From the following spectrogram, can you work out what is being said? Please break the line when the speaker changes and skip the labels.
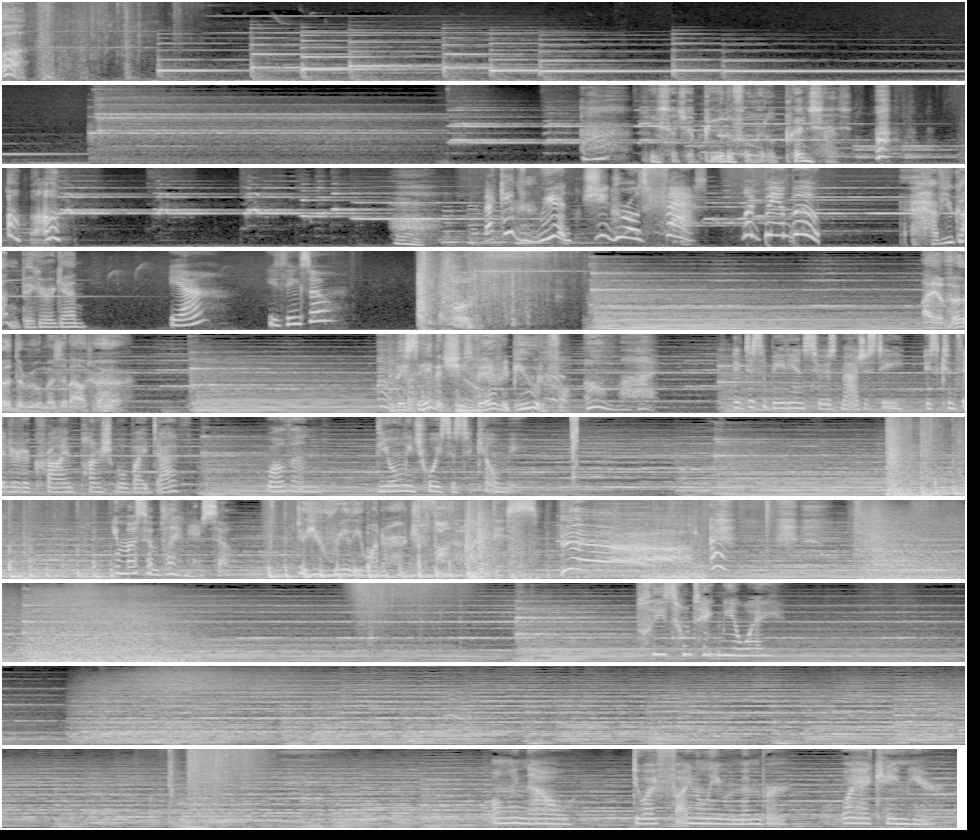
Ah! She's such a beautiful little princess.
That kid's weird. She grows fast, like bamboo.
Have you gotten bigger again?
Yeah? You think so?
I have heard the rumors about her.
Oh, they say that she's very beautiful.
Oh my.
If disobedience to His Majesty is considered a crime punishable by death, well then, the only choice is to kill me.
You mustn't blame yourself. Do you really want to hurt your father like this?
Please don't take me away. Only now do I finally remember why I came here.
